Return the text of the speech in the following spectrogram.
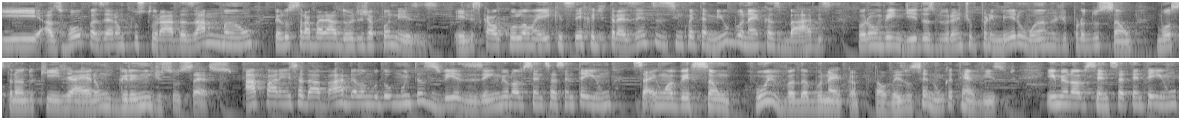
e as roupas eram costuradas à mão pelos trabalhadores japoneses. Eles calculam aí que cerca de 350 mil bonecas Barbies foram vendidas durante o primeiro ano de produção, mostrando que já era um grande sucesso. A aparência da Barbie ela mudou muitas vezes. Em 1961 saiu uma versão ruiva da boneca, talvez você nunca tenha visto. Em 1971,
